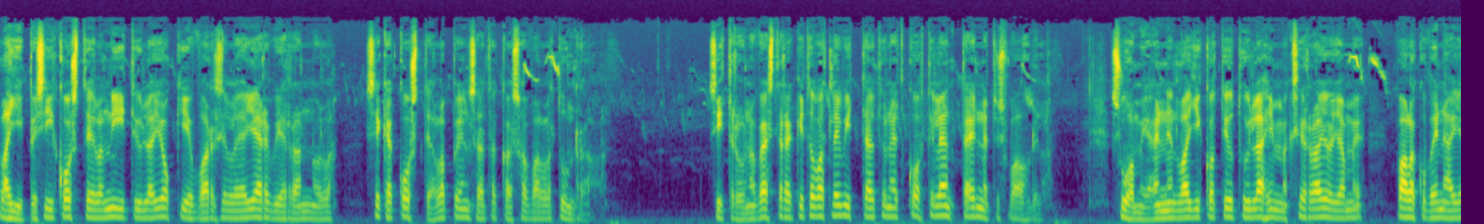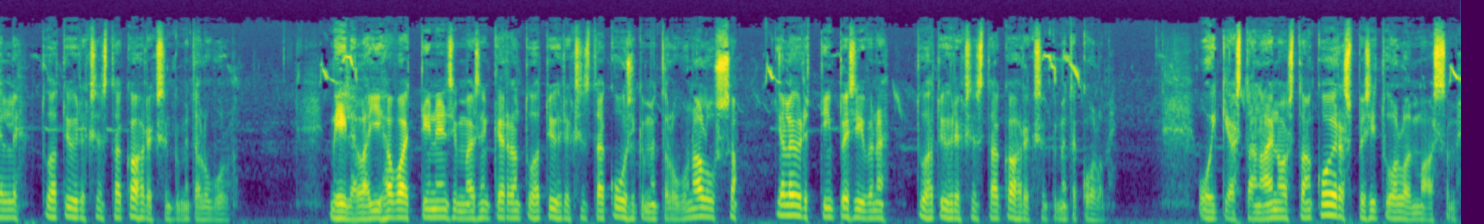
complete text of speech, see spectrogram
Laji pesi kosteilla niityillä jokien varsilla ja järvien rannoilla sekä kostealla pensaita kasvavalla tunralla. Sitruunavästäräkit ovat levittäytyneet kohti länttä ennätysvauhdilla. Suomi ennen laji kotiutui lähimmäksi rajojamme Valko-Venäjälle 1980-luvulla. Meillä laji havaittiin ensimmäisen kerran 1960-luvun alussa ja löydettiin pesivänä 1983. Oikeastaan ainoastaan koiras pesi tuolloin maassamme.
